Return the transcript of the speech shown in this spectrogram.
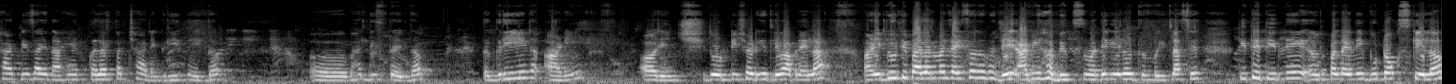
छान डिझाईन आहे कलर पण छान आहे. ग्रीन एकदम. भारी दिसतं एकदम. तर ग्रीन आणि ऑरेंज दोन टी शर्ट घेतले वापरायला. आणि ब्युटी पार्लरमध्ये जायचं होतं म्हणजे आम्ही हबिब्समध्ये गेलो होतो. बघितलं असेल. तिथे तिने रुपालाईने बुटॉक्स केलं.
